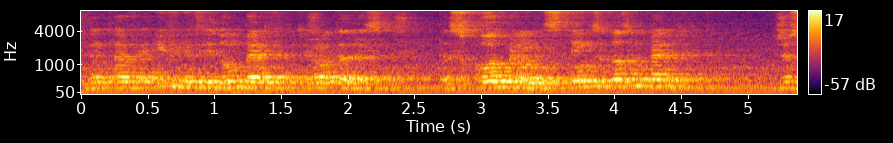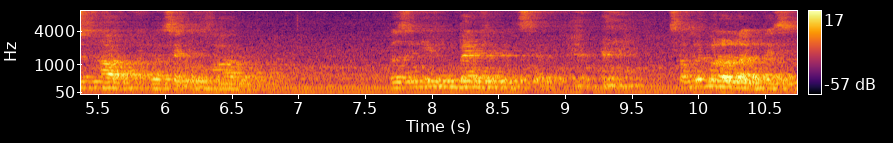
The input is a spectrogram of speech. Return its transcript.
You don't have, even if they don't benefit, you know that this, the scorpion it stings, it doesn't benefit. Just harm, for the sake of harm. Doesn't even benefit itself. Some people are like this.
